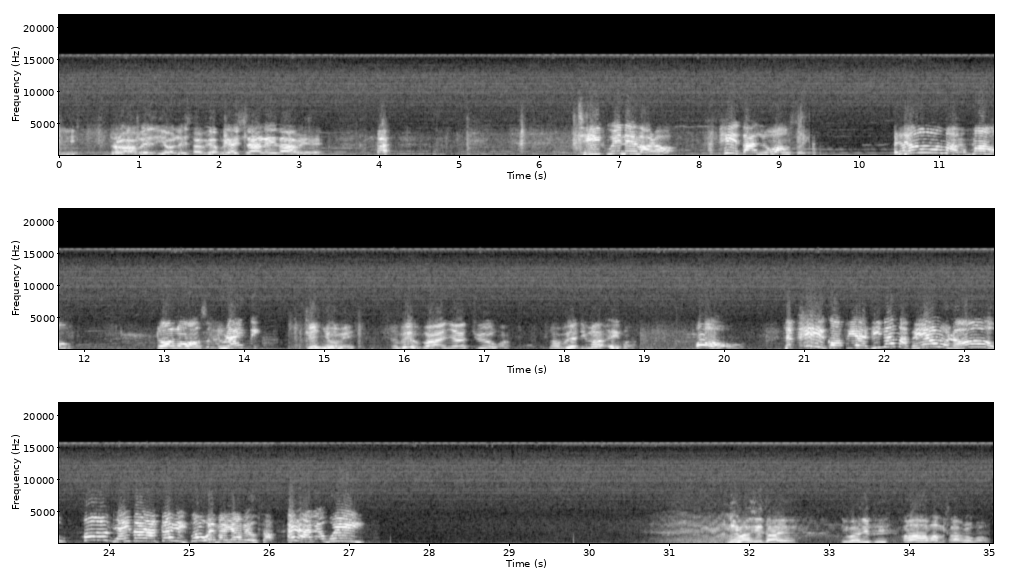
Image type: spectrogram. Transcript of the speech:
တော်တော့အဖေစီရောက်လိမ့်စာပဲအဖေကရှာနေသားပဲဒီကွင်းထဲမှာတော့အဖေသားလုံးအောင်ဆိုရင်ဘယ်တော့မှမမှောက်ဘူးတော်လုံးအောင်ဆိုလူတိုင်းသိကဲညွန့်မေအဖေဘာညာကျွေးပါအဖေဒီမှာအိတ်ပါ။အော်လက်ဖေးကော်ဖီကဒီနားမှာဘယ်ရလို့တော့ဟောမြိုင်သားရကဲ့ကြီးကိုယ်ဝယ်မှရမယ့်ဥစ္စာအဲ့ဒါလည်းအဝေး နေပါစီသားရဲ့နေပါစီဖေးဘာမှမစားတော့ပါဘူး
